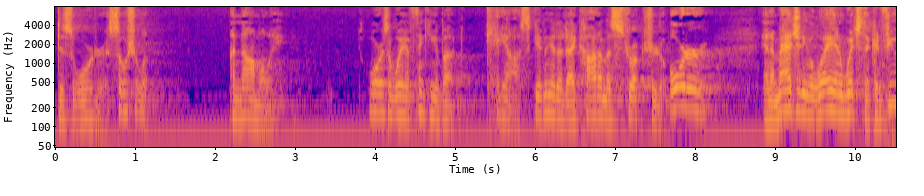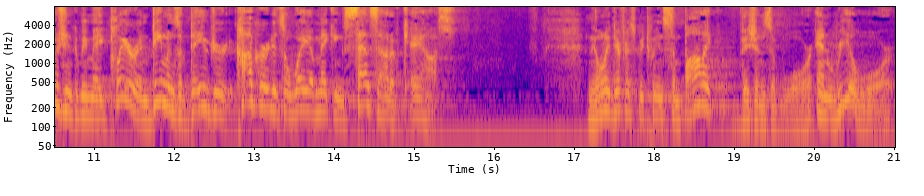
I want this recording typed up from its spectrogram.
disorder, a social anomaly. War is a way of thinking about chaos, giving it a dichotomous structured order, and imagining a way in which the confusion can be made clear and demons of danger conquered. It's a way of making sense out of chaos. And the only difference between symbolic visions of war and real war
